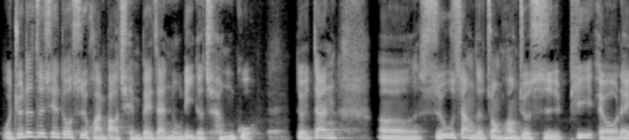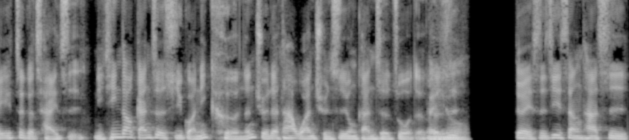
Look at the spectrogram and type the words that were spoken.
我觉得这些都是环保前辈在努力的成果，对，对，但呃，实物上的状况就是 PLA 这个材质，你听到甘蔗吸管，你可能觉得它完全是用甘蔗做的，可是，对，实际上它是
